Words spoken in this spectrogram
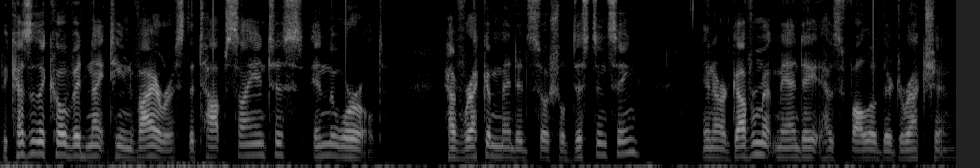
Because of the COVID 19 virus, the top scientists in the world have recommended social distancing, and our government mandate has followed their direction.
